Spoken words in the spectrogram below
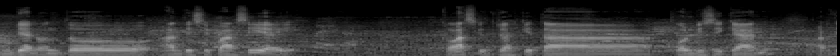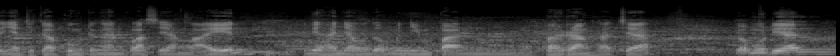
Kemudian untuk antisipasi ya kelas sudah kita kondisikan, artinya digabung dengan kelas yang lain. Ini hanya untuk menyimpan barang saja. Kemudian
